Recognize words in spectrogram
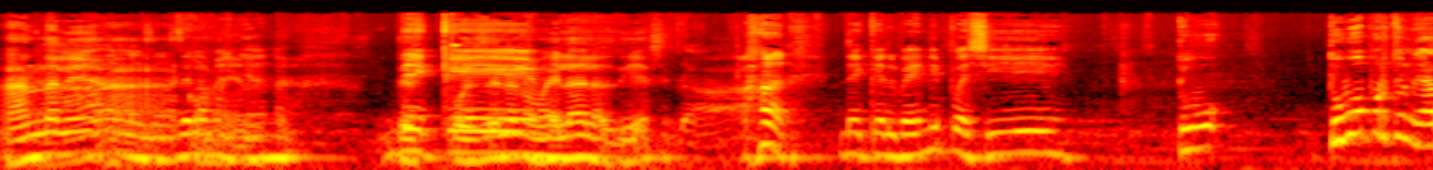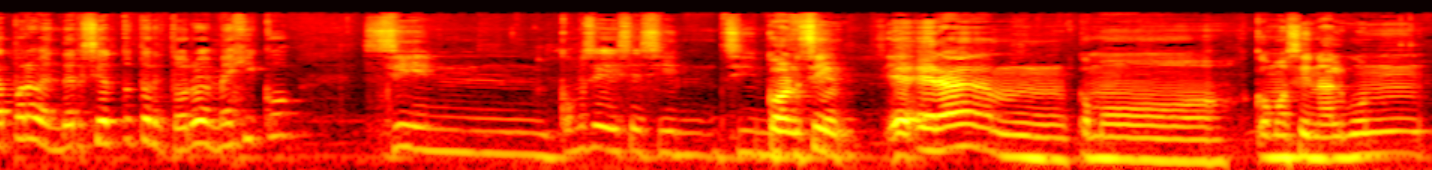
Ándale, Ah, a las ah, dos de la comenta. mañana. De Después que. de la novela de las 10. De que el Benny, pues sí. Tuvo, tuvo oportunidad para vender cierto territorio de México sin. ¿Cómo se dice? Sin. sin Con, sí, e- era mm, como, como sin algún,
